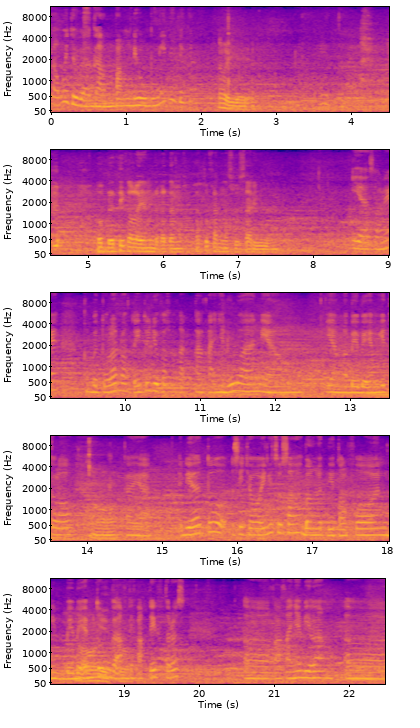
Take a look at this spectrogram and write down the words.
kamu juga gampang dihubungin juga. Oh iya iya. Gitu. oh berarti kalau yang dekat sama kakak tuh karena susah dihubungi? Iya soalnya kebetulan waktu itu juga kakak- kakaknya duluan yang yang nge BBM gitu loh. Oh. Kayak dia tuh si cowok ini susah banget di telepon di BBM Oh, tuh gitu. nggak aktif-aktif terus eh, kakaknya bilang eh,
